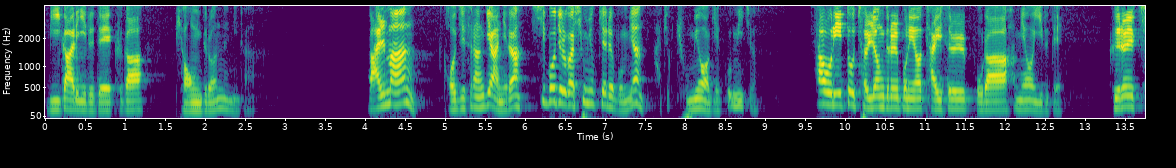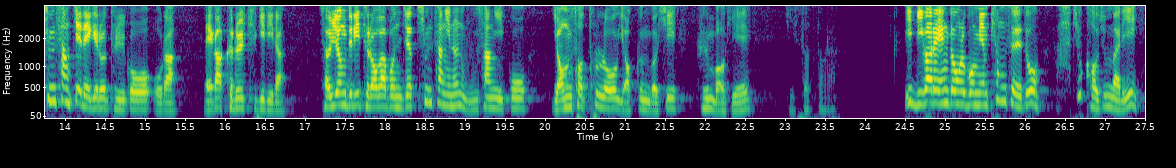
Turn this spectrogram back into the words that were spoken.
미갈이 이르되 그가 병들었느니라. 말만 거짓을 한 게 아니라 15절과 16절에 보면 아주 교묘하게 꾸미죠. 사울이 또 전령들을 보내어 다윗을 보라 하며 이르되 그를 침상째 내게로 들고 오라 내가 그를 죽이리라 전령들이 들어가 본즉 침상에는 우상이 있고 염소 털로 엮은 것이 그 머리에 있었더라. 이 미갈의 행동을 보면 평소에도 아주 거짓말이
